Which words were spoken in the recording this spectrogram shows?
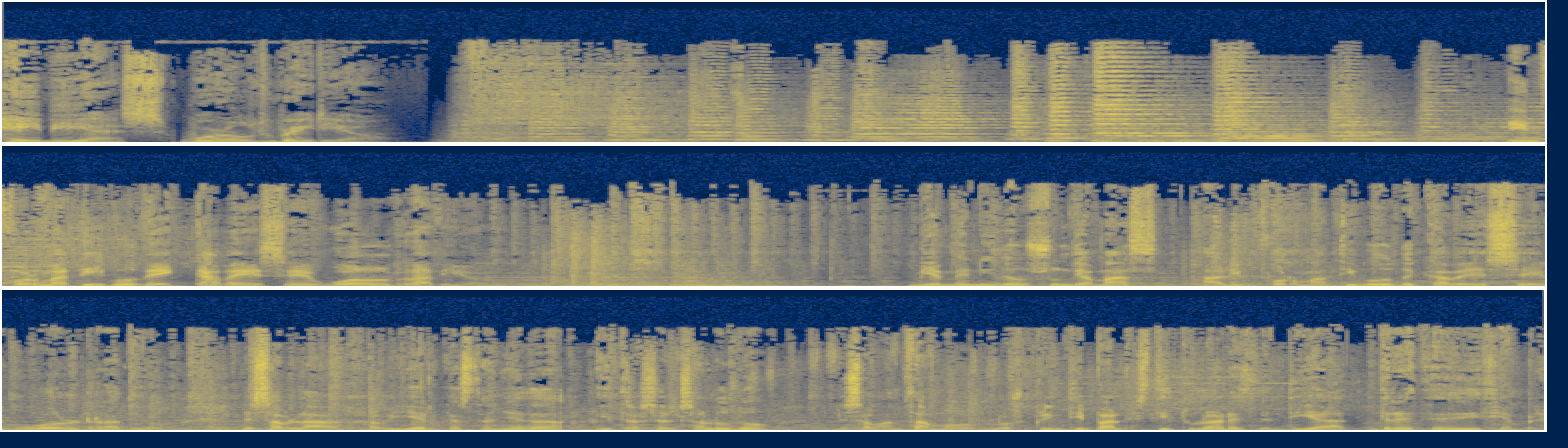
KBS World Radio. Informativo de KBS World Radio. Bienvenidos un día más al informativo de KBS World Radio. Les habla Javier Castañeda y tras el saludo les avanzamos los principales titulares del día 13 de diciembre.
